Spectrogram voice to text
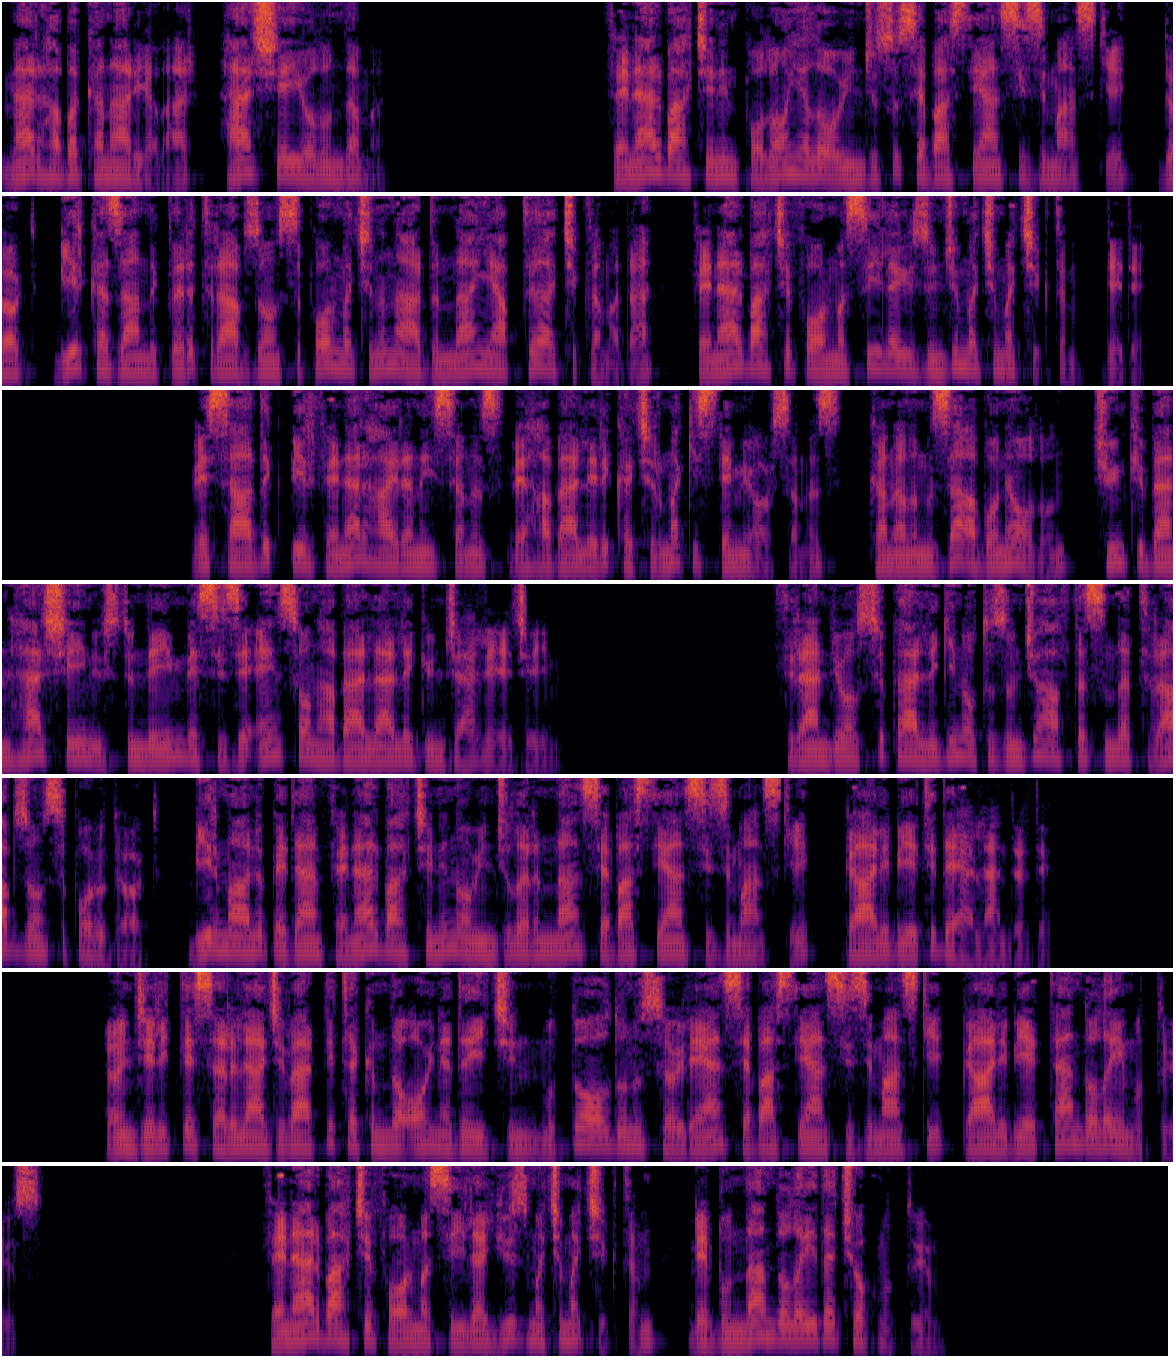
Merhaba Kanaryalar, her şey yolunda mı? Fenerbahçe'nin Polonyalı oyuncusu Sebastian Szymanski, 4-1 kazandıkları Trabzonspor maçının ardından yaptığı açıklamada, Fenerbahçe formasıyla 100. maçıma çıktım, dedi. Ve sadık bir Fener hayranıysanız ve haberleri kaçırmak istemiyorsanız, kanalımıza abone olun, çünkü ben her şeyin üstündeyim ve sizi en son haberlerle güncelleyeceğim. Trendyol Süper Lig'in 30. haftasında Trabzonspor'u 4-1 mağlup eden Fenerbahçe'nin oyuncularından Sebastian Szymanski, galibiyeti değerlendirdi. Öncelikle sarı lacivertli takımda oynadığı için mutlu olduğunu söyleyen Sebastian Szymanski, galibiyetten dolayı mutluyuz. Fenerbahçe formasıyla 100 maçıma çıktım ve bundan dolayı da çok mutluyum.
